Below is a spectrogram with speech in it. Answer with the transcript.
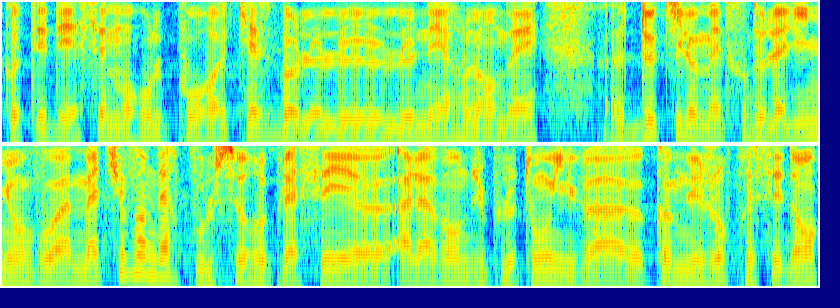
Côté DSM, on roule pour Kesbol, le, néerlandais. 2 km de la ligne, on voit Mathieu Van Der Poel se replacer à l'avant du peloton. Il va, comme les jours précédents,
